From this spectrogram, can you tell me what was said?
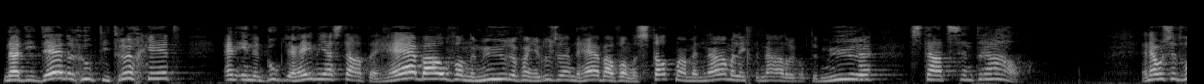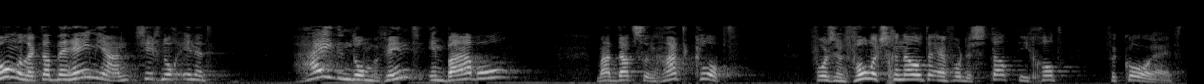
naar die derde groep die terugkeert En in het boek Nehemia staat de herbouw van de muren van Jeruzalem, de herbouw van de stad, maar met name ligt de nadruk op de muren, staat centraal. En nou is het wonderlijk dat Nehemia zich nog in het heidendom bevindt, in Babel, maar dat zijn hart klopt voor zijn volksgenoten en voor de stad die God verkoren heeft.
